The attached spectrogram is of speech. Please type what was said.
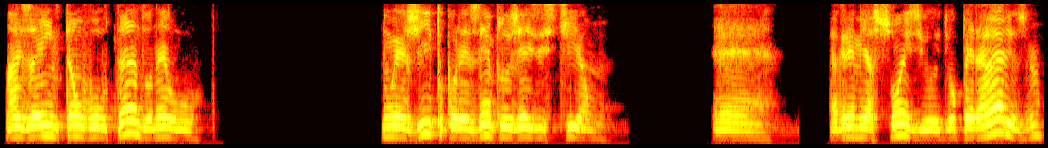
Mas aí então voltando, né, o, no Egito, por exemplo, já existiam é, agremiações de, de operários, né,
